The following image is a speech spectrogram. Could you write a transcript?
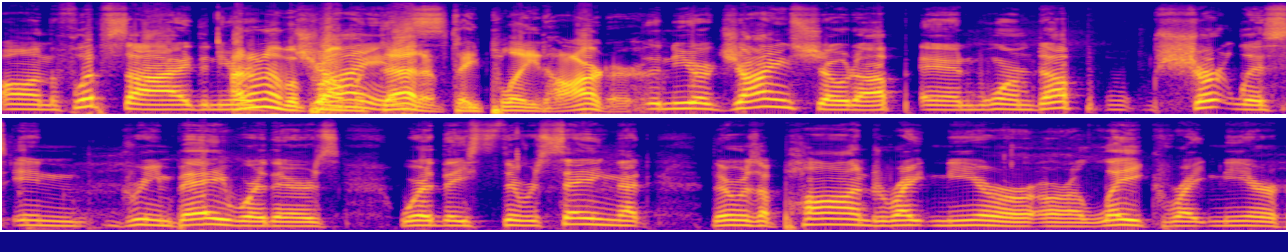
On the flip side, the New York I don't have a problem with that Giants- if they played harder. the New York Giants showed up and warmed up shirtless in Green Bay, where there's where they they were saying that there was a pond right near or, or a lake right near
